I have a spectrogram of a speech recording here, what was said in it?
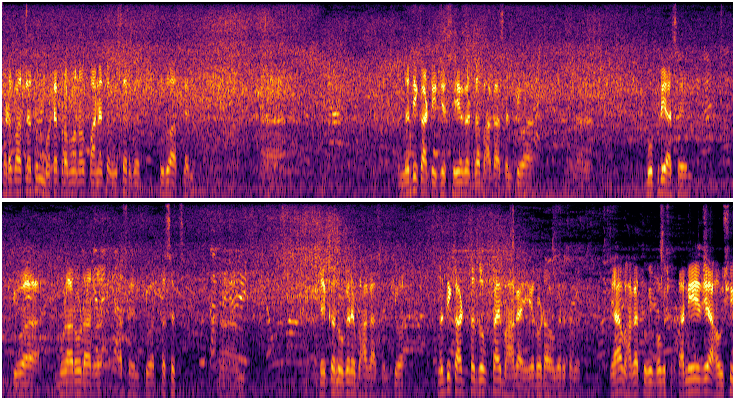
खडकवासल्यातून मोठ्या प्रमाणावर पाण्याचा विसर्ग सुरू असल्याने नदीकाठी जे सिंहगडचा भाग असेल किंवा बोपडी असेल किंवा मुळा रोड असेल किंवा तसंच डेकन डेक्कन वगैरे भाग असेल किंवा नदीकाठचा जो काय भाग आहे एरोडा वगैरे सगळं या भागात तुम्ही बघू शकता. आणि हे जे हौशी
